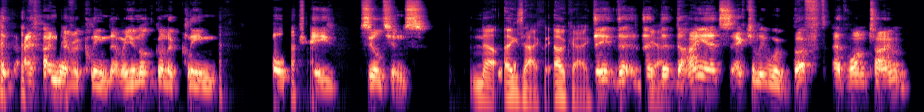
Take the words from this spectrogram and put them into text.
I, I, I, never clean them. You're not going to clean old K Zildjians. No, exactly. Okay. They, the the, yeah. the, the hi hats actually were buffed at one time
